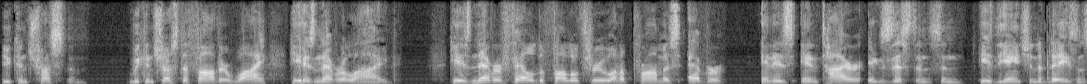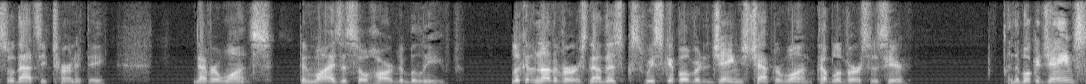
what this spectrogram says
You can trust them. We can trust the Father. Why? He has never lied. He has never failed to follow through on a promise ever in his entire existence. And he's the Ancient of Days, and so that's eternity. Never once. Then why is it so hard to believe? Look at another verse. Now, this, we skip over to James chapter 1, a couple of verses here. In the book of James,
